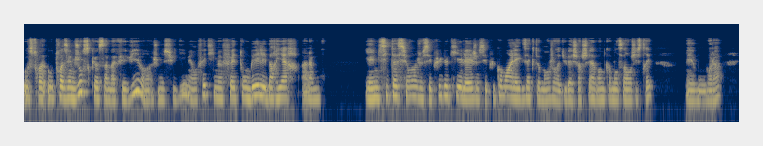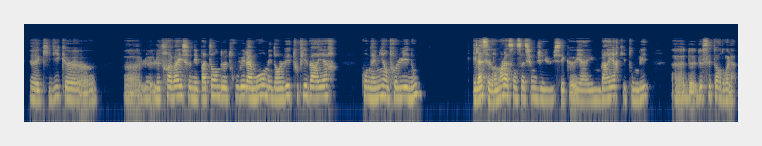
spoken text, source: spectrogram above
au, troisième jour, ce que ça m'a fait vivre, je me suis dit, mais en fait, il me fait tomber les barrières à l'amour. Il y a une citation, je sais plus de qui elle est, je sais plus comment elle est exactement, j'aurais dû la chercher avant de commencer à enregistrer, mais bon, voilà, euh, qui dit que Euh, le, le travail, ce n'est pas tant de trouver l'amour, mais d'enlever toutes les barrières qu'on a mis entre lui et nous. Et là, c'est vraiment la sensation que j'ai eue, c'est qu'il y a une barrière qui est tombée euh, de, cet ordre-là.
